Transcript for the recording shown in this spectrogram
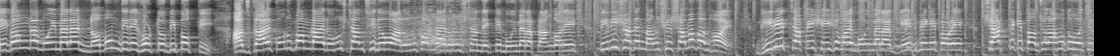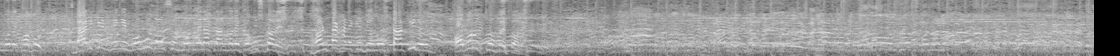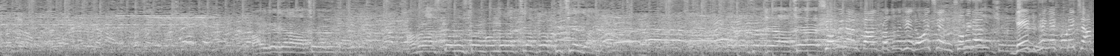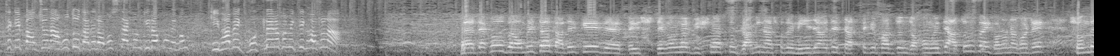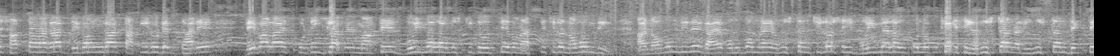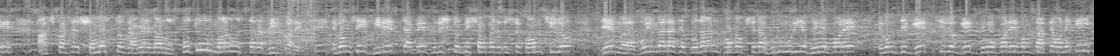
দেগঙ্গা বইমেলার নবম দিনে ঘটল বিপত্তি। আজ গায়ক অনুপম রায়ের অনুষ্ঠান ছিল, আর অনুপম রায়ের অনুষ্ঠান দেখতে বইমেলা প্রাঙ্গণে তিরিশ হাজার মানুষের সমাগম হয়। ভিড়ের চাপে সেই সময় বইমেলার গেট ভেঙে পড়ে। চার থেকে পাঁচজন আহত হয়েছেন বলে খবর। ব্যারিকেড ভেঙে বহু দর্শক বইমেলা প্রাঙ্গণে প্রবেশ করেন। ঘণ্টাখানেকের জন্য টাকি রোড অবরুদ্ধ হয়ে পড়ে। বাইরে যারা আছেন আমি আমরা আজকে অনুষ্ঠান বন্ধ রাখছি আপনারা পিছিয়ে যান। সমীরণ পাল প্রতিনিধি রয়েছেন সমীরণ গেট ভেঙে পড়ে চার থেকে পাঁচজন আহত তাদের অবস্থা এখন কি রকম এবং কীভাবে ঘটলো এরকম একটি ঘটনা? হ্যাঁ, দেখো অমৃতা তাদেরকে দেগঙ্গার বিশ্বনাথপুর গ্রামীণ হাসপাতালে নিয়ে যাওয়া হয়েছে। চার থেকে পাঁচজন জখম হয়েছে। আচমকাই ঘটনা ঘটে সন্ধ্যে সাতটা নাগাদ। দেগঙ্গার টাকি রোডের ধারে দেবালয় স্পোর্টিং ক্লাবের মাঠে বইমেলা অনুষ্ঠিত হচ্ছে এবং আজকে ছিল নবম দিন। আর নবম দিনে গায়ক অনুপম রায়ের অনুষ্ঠান ছিল সেই বইমেলা উপলক্ষে। সেই অনুষ্ঠান আর অনুষ্ঠান দেখতে আশপাশের সমস্ত গ্রামের মানুষ, প্রচুর মানুষ তারা ভিড় করে। এবং সেই ভিড়ের চাপে পুলিশ কর্মীর সংখ্যা যথেষ্ট কম ছিল। যে বইমেলা যে প্রধান ফটক সেটা হুড়মুড়িয়ে ভেঙে পড়ে এবং যে গেট ছিল গেট ভেঙে পড়ে এবং তাতে অনেকেই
